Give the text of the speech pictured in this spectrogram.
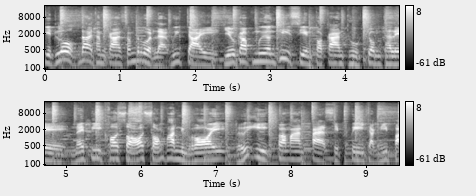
กิจโลกได้ทำการสำรวจและวิจัย เกี่ยวกับเมืองที่เสี่ยงต่อการถูกจมทะเล ในปีคศ 2100 หรืออีกประมาณ 80 ปีจากนี้ไป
